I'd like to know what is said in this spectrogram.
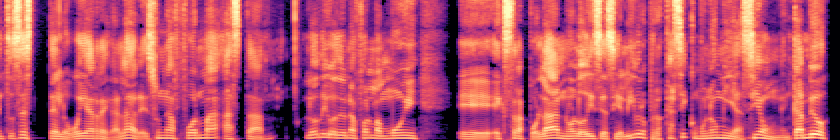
entonces te lo voy a regalar. Es una forma hasta, lo digo de una forma muy eh, extrapolada, no lo dice así el libro, pero casi como una humillación. En cambio,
